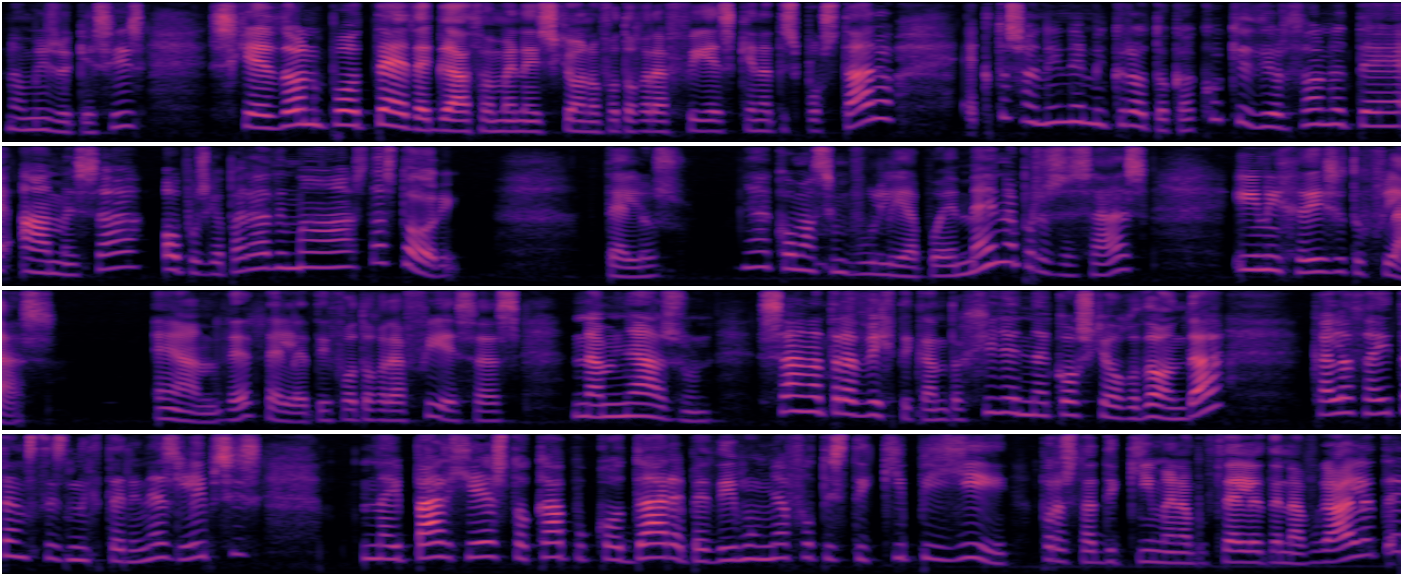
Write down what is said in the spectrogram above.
νομίζω κι εσείς, σχεδόν ποτέ δεν κάθομαι να ισιώνω φωτογραφίες και να τις ποστάρω, εκτός αν είναι μικρό το κακό και διορθώνεται άμεσα, όπως για παράδειγμα στα story. Τέλος, μια ακόμα συμβουλή από εμένα προς εσάς είναι η χρήση του flash. Εάν δεν θέλετε οι φωτογραφίες σας να μοιάζουν σαν να τραβήχτηκαν το 1980, καλό θα ήταν στις νυχτερινές λήψεις να υπάρχει έστω κάπου κοντά, ρε παιδί μου, μια φωτιστική πηγή προς τα αντικείμενα που θέλετε να βγάλετε,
